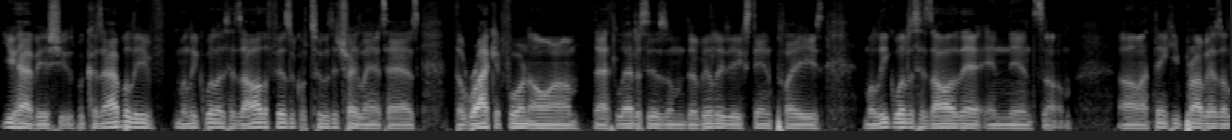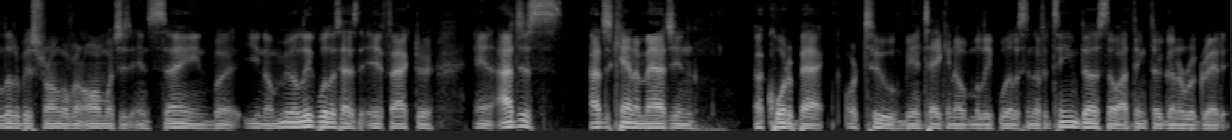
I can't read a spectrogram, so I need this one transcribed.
you have issues because I believe Malik Willis has all the physical tools that Trey Lance has the rocket for an arm, the athleticism, the ability to extend plays. Malik Willis has all of that and then some. Uh, I think he probably has a little bit stronger of an arm, which is insane. But you know, Malik Willis has the it factor, and I just, I just can't imagine a quarterback or two being taken over Malik Willis. And if a team does so, I think they're going to regret it.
